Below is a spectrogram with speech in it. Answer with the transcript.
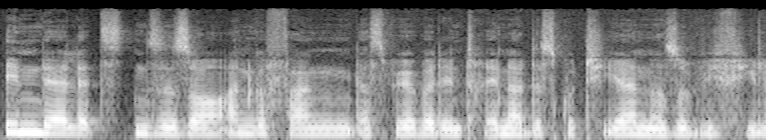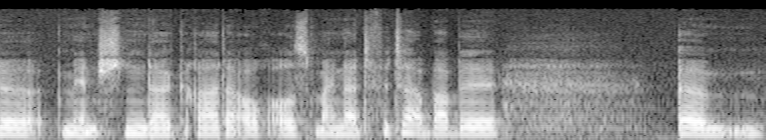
in der letzten Saison angefangen, dass wir über den Trainer diskutieren. Also wie viele Menschen da gerade auch aus meiner Twitter-Bubble ähm,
